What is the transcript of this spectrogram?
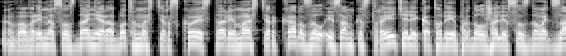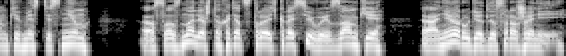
Во время создания работы мастерской старый мастер Карзал и замкостроители, которые продолжали создавать замки вместе с ним, осознали, что хотят строить красивые замки, а не орудия для сражений.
